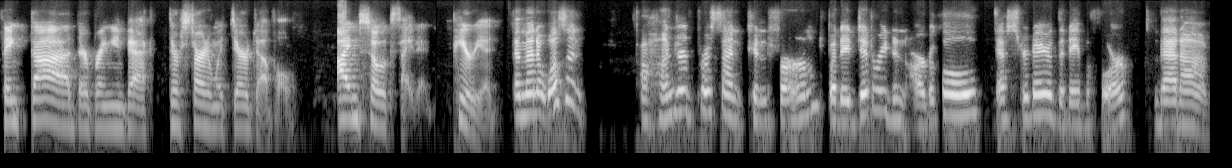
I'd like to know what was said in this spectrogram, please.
thank God they're bringing back. They're starting with Daredevil. I'm so excited. Period. And then it wasn't a hundred percent confirmed, but I did read an article yesterday or the day before that um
